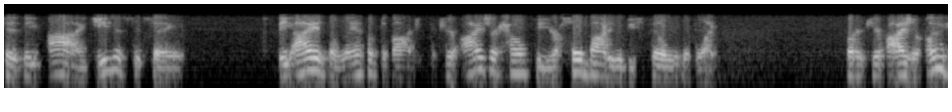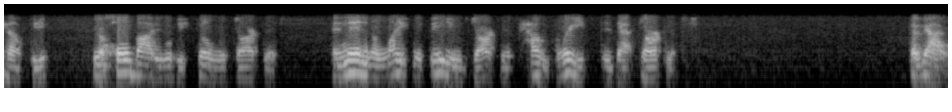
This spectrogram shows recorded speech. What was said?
says the eye. Jesus is saying, the eye is the lamp of the body. If your eyes are healthy, your whole body will be filled with light. But if your eyes are unhealthy, your whole body will be filled with darkness. And then the light within you is darkness. How great is that darkness? So, guys,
